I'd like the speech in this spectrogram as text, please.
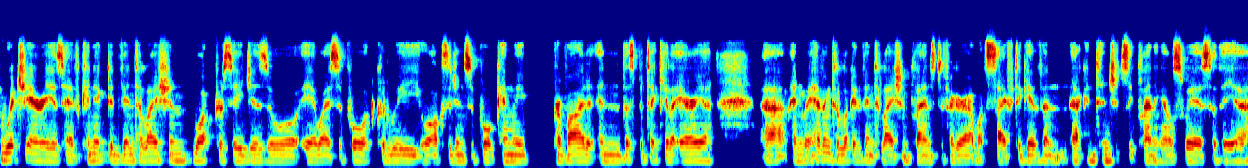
which areas have connected ventilation, what procedures or airway support could we, or oxygen support can we provide in this particular area. Uh, and we're having to look at ventilation plans to figure out what's safe to give in our contingency planning elsewhere. So the uh,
